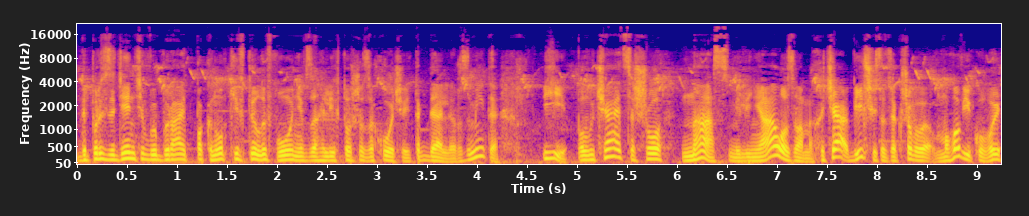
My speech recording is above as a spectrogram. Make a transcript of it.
де президентів вибирають по кнопці в телефоні, взагалі хто що захоче, і так далі. Розумієте? І виходить, що нас, міленіало з вами, хоча більшість, от якщо ви мого віку, ви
